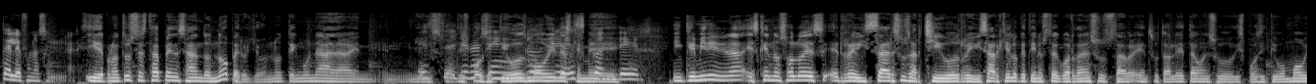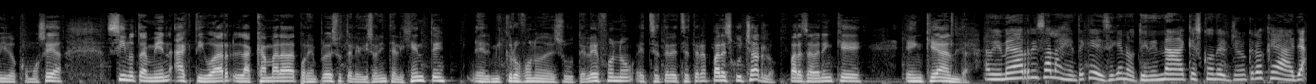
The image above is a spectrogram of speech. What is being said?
teléfonos celulares. Y de pronto usted está pensando, no, pero yo no tengo nada en, en mis Esto no dispositivos tengo móviles que que, me incriminen. Es que no solo es eh, revisar sus archivos, revisar qué es lo que tiene usted guardado en su, en su tableta o en su dispositivo móvil o como sea, sino también activar la cámara, por ejemplo, de su televisor inteligente, el micrófono de su teléfono, etcétera, etcétera, para escucharlo, para saber en qué, en qué anda. A mí me da risa la gente que dice que no tiene nada que esconder. Yo no creo que haya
